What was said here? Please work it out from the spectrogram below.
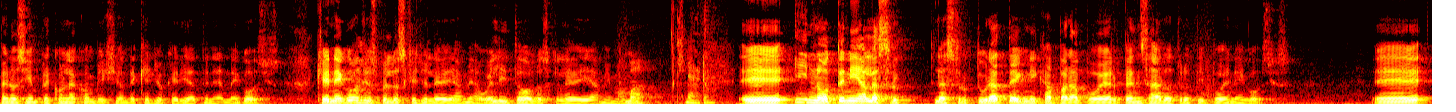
pero siempre con la convicción de que yo quería tener negocios. ¿Qué negocios? Pues los que yo le veía a mi abuelito o los que le veía a mi mamá. Claro. Eh, y no tenía la, la, estructura técnica para poder pensar otro tipo de negocios. Eh,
